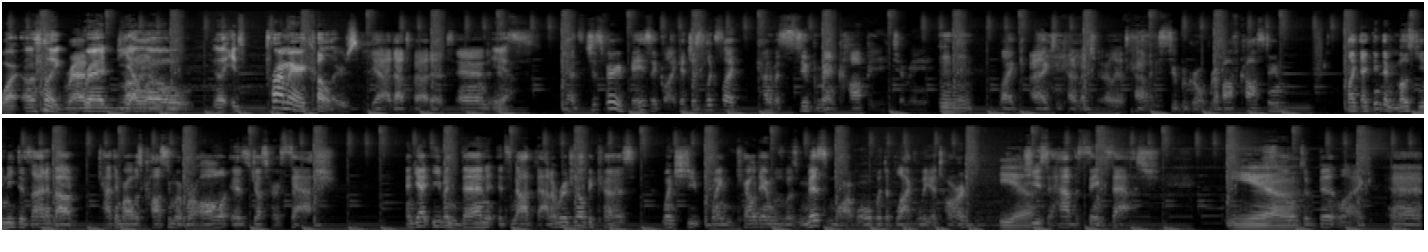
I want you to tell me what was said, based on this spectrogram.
white, uh, like Red, red, yellow. yellow. Like, it's primary colors. Yeah, that's about it. And Yeah. it's yeah, it's just very basic. Like it just looks like kind of a Superman copy to me. Mm-hmm. like I actually kind of mentioned earlier, it's kind of like a Supergirl ripoff costume. Like I think the most unique design about Captain Marvel's costume overall is just her sash. And yet even then it's not that original because when she when Carol Danvers was Miss Marvel with the black leotard, Yeah. she used to have the same sash. Yeah, so it's a bit like eh.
